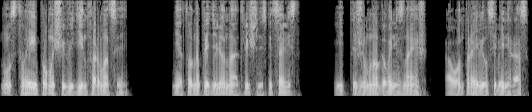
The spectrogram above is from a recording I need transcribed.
Ну, с твоей помощью в виде информации. Нет, он определенно отличный специалист. Ведь ты же многого не знаешь, а он проявил себя не раз.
